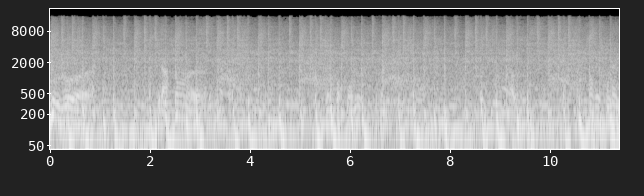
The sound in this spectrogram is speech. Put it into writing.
niveau euh, accélération, euh, même pour tourner, qu'on aime.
